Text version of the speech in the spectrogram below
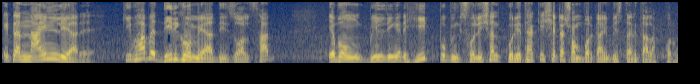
এটা নাইন লেয়ারে কীভাবে দীর্ঘমেয়াদী জলসাদ এবং বিল্ডিংয়ের হিট প্রুফিং সলিউশন করে থাকি সেটা সম্পর্কে আমি বিস্তারিত আলাপ করব।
